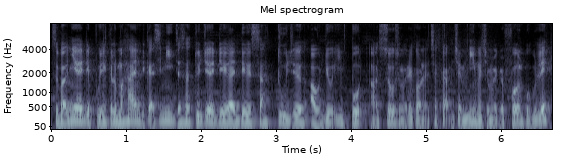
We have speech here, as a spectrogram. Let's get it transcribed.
Sebabnya dia punya kelemahan dekat sini just satu je dia ada satu je audio input. Uh, so sama ada korang nak cakap macam ni macam mikrofon pun boleh.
